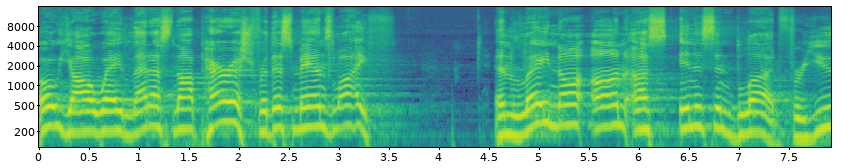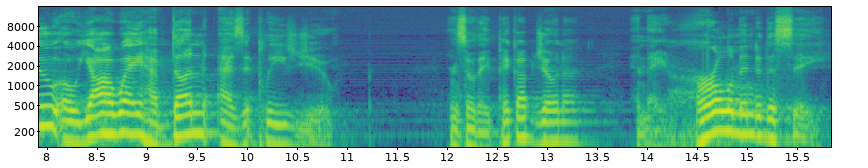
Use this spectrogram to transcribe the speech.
Oh Yahweh, let us not perish for this man's life. And lay not on us innocent blood, for you, O Yahweh, have done as it pleased you. And so they pick up Jonah and they hurl him into the sea,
